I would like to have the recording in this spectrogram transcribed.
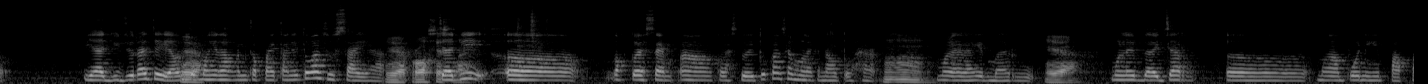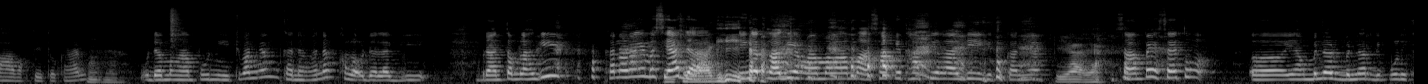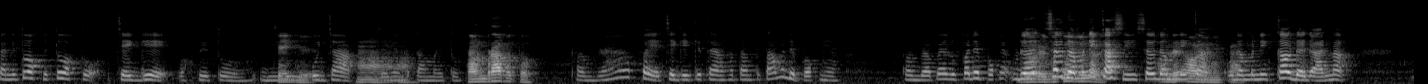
ya jujur aja ya untuk Iya. menghilangkan kepahitan itu kan susah ya. Ya proses jadi eh, waktu SMA kelas 2 itu kan saya mulai kenal Tuhan. Mm-mm. mulai lahir baru ya mulai belajar eh, mengampuni papa waktu itu kan Mm-mm. udah mengampuni cuman kan kadang-kadang kalau udah lagi berantem lagi kan orangnya masih ada lagi, ya. ingat lagi yang lama-lama sakit hati lagi gitu kan ya iya ya sampai saya tuh eh, yang benar-benar dipulihkan itu waktu itu waktu CG waktu itu di CG. puncak Ah, CG yang ah. pertama itu tahun berapa tuh tahun berapa ya CG kita yang angkatan pertama Depoknya tahun berapa ya lupa Depoknya udah 2007 saya udah kali? menikah sih saya udah Oh, udah- oh, menikah udah nikah. udah menikah udah ada anak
